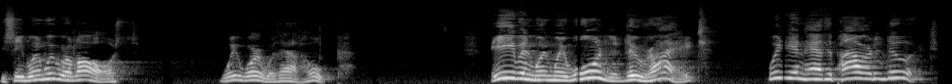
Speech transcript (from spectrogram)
You see, when we were lost, we were without hope. Even when we wanted to do right, we didn't have the power to do it.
